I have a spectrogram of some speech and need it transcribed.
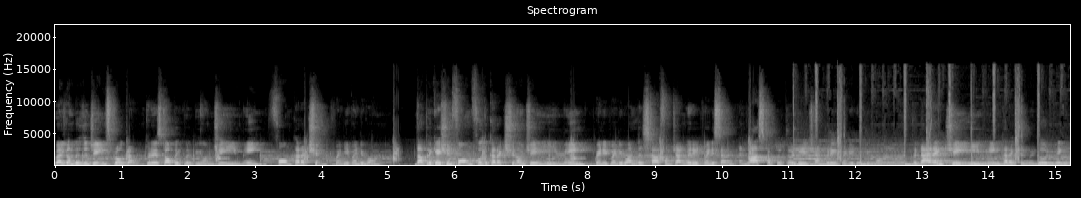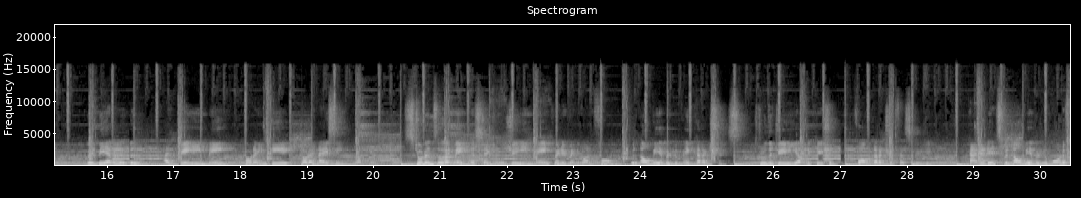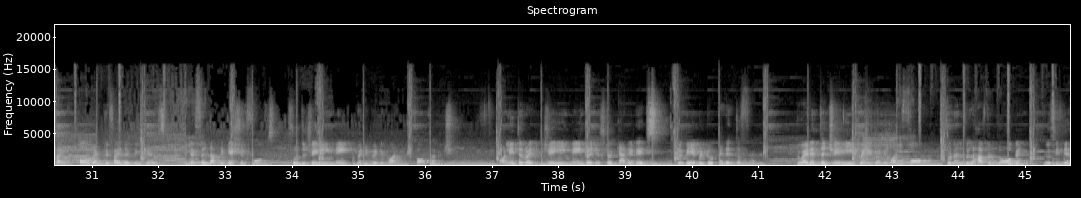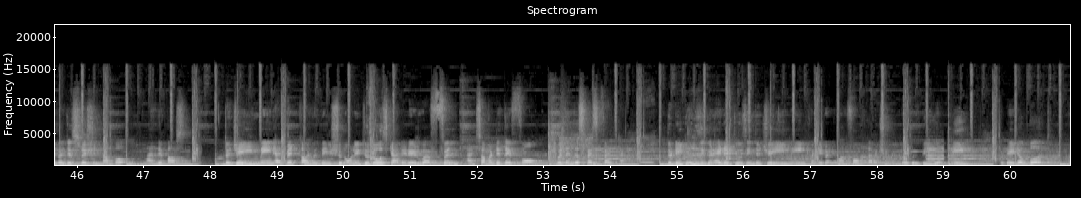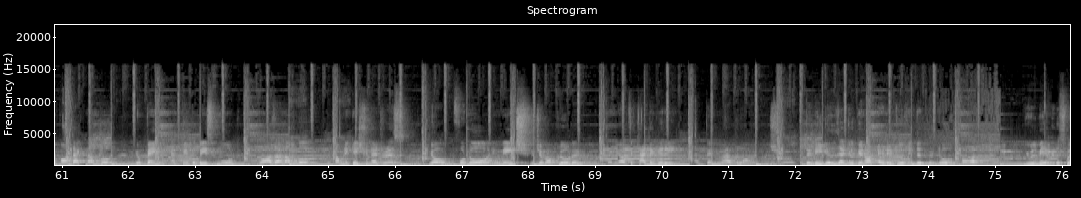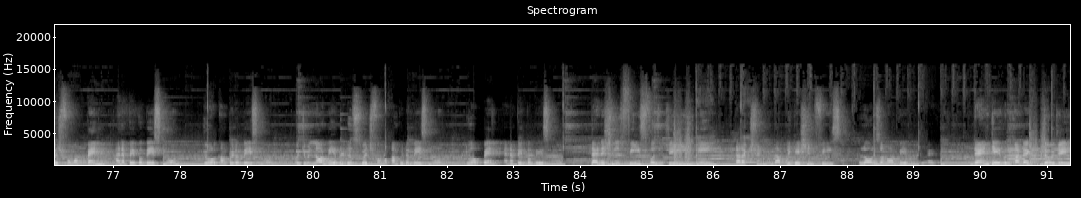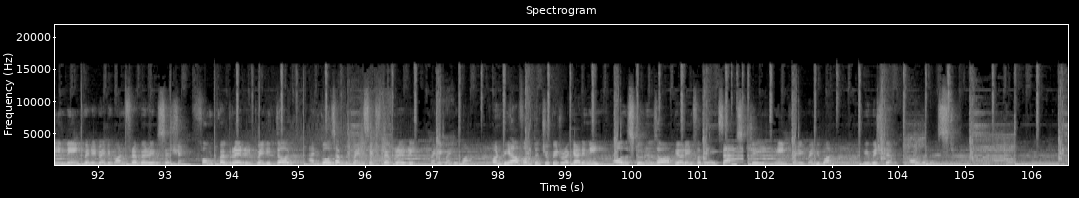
Welcome to the JEE Mains program. Today's topic will be on JEE Main Form Correction 2021. The application form for the correction of JEE Main 2021 will start from January 27 and last up to 30th January 2021. The direct JEE Main correction window link will be available at jeemain.nta.nic.in. Students who have made mistakes in the JEE Main 2021 form will now be able to make corrections through the JEE application form correction facility. Candidates will now be able to modify or rectify the details in their filled application forms through the JEE Main 2021 form correction. Only the JEE Main registered candidates will be able to edit the form. To edit the JEE 2021 form, students will have to log in using their registration number and their password. The JEE Main admit card will be issued only to those candidates who have filled and submitted their form within the specified time. The details you can edit using the JEE Main 2021 form correction window will be your name, your date of birth, your contact number, your pen and paper-based mode, your Aadhaar number, your communication address, your photo or image which you have uploaded, then you have the category and then you have the language. The details that you cannot edit using this window are you will be able to switch from a pen and a paper-based mode to a computer-based mode, but you will not be able to switch from a computer-based mode to a pen and a paper-based mode. The additional fees for the JEE main correction and the application fees will also not be able to edit. The NTA will conduct the JEE Main 2021 February session from February 23rd and goes up to 26th February 2021. On behalf of the Jupiter Academy, all the students are appearing for the exams, JEE Main 2021, we wish them all the best.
